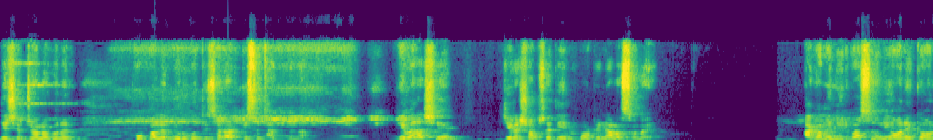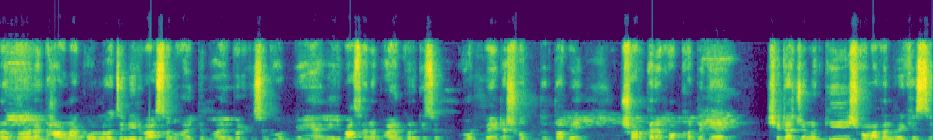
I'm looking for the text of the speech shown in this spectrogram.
দেশের জনগণের কপালে দুর্গতি ছাড়া আর কিছু থাকবে না। এবার আসেন, যেটা সবচেয়ে ইম্পর্টেন্ট আলোচনায়। আগামী নির্বাচন নিয়ে অনেকে অনেক ধরনের ধারণা করল যে নির্বাচন হয়তো ভয়ঙ্কর কিছু ঘটবে। হ্যাঁ নির্বাচনে ভয়ঙ্কর কিছু ঘটবে, এটা সত্য। তবে সরকারের পক্ষ থেকে সেটার জন্য কি সমাধান রেখেছে?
